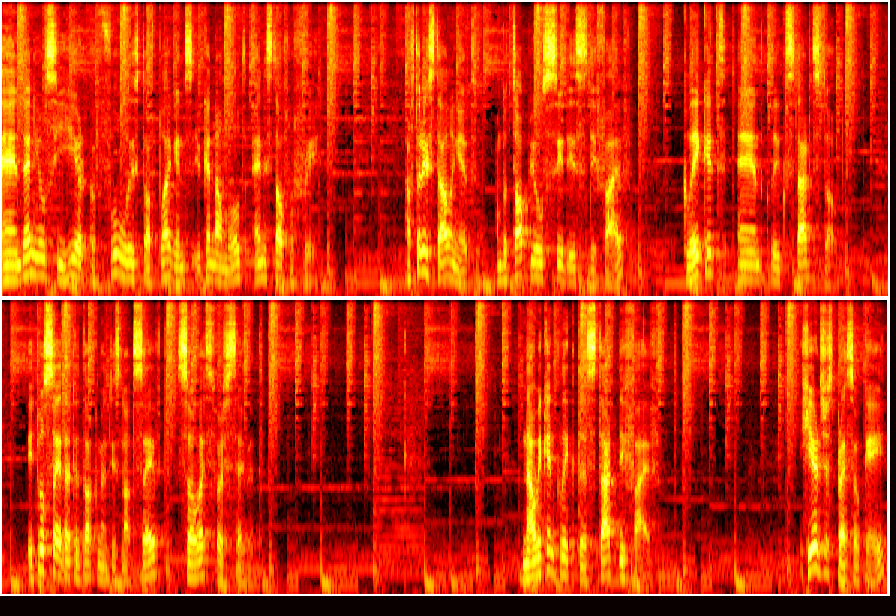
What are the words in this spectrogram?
and then you'll see here a full list of plugins you can download and install for free. After installing it, on the top you'll see this D5, Click it and click Start Stop. It will say that the document is not saved, so let's first save it. Now we can click the Start D5. Here just press OK,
